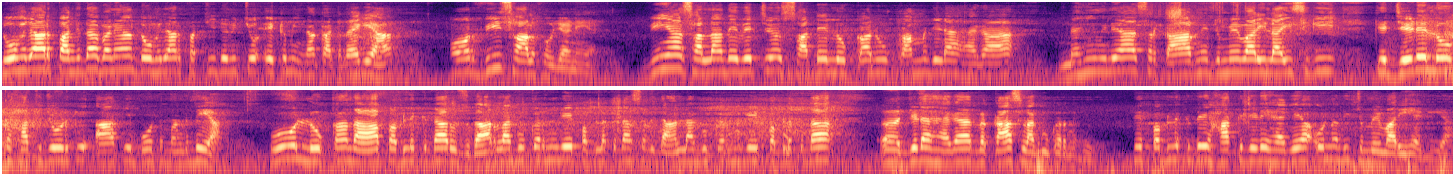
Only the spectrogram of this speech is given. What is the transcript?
2005 ਦਾ ਬਣਿਆ 2025 ਦੇ ਵਿੱਚੋਂ 1 ਮਹੀਨਾ ਘੱਟ ਰਹਿ ਗਿਆ ਔਰ 20 ਸਾਲ ਹੋ ਜਾਣੇ ਆ। 20 ਸਾਲਾਂ ਦੇ ਵਿੱਚ ਸਾਡੇ ਲੋਕਾਂ ਨੂੰ ਕੰਮ ਜਿਹੜਾ ਹੈਗਾ ਨਹੀਂ ਮਿਲਿਆ, ਸਰਕਾਰ ਨੇ ਜ਼ਿੰਮੇਵਾਰੀ ਲਾਈ ਸੀਗੀ। ਕਿ ਜਿਹੜੇ ਲੋਕ ਹੱਥ ਜੋੜ ਕੇ ਆ ਕੇ ਵੋਟ ਮੰਗਦੇ ਆ, ਉਹ ਲੋਕਾਂ ਦਾ ਪਬਲਿਕ ਦਾ ਰੋਜ਼ਗਾਰ ਲਾਗੂ ਕਰਨਗੇ ਪਬਲਿਕ ਦਾ ਸੰਵਿਧਾਨ ਲਾਗੂ ਕਰਨਗੇ ਪਬਲਿਕ ਦਾ ਜਿਹੜਾ ਹੈਗਾ ਵਿਕਾਸ ਲਾਗੂ ਕਰਨਗੇ। ਤੇ ਪਬਲਿਕ ਦੇ ਹੱਕ ਜਿਹੜੇ ਹੈਗੇ ਆ, ਉਹਨਾਂ ਦੀ ਜ਼ਿੰਮੇਵਾਰੀ ਹੈਗੀ ਆ।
